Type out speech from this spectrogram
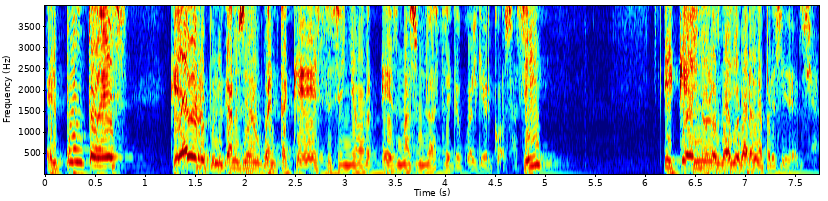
el punto es que ya los republicanos se dan cuenta que este señor es más un lastre que cualquier cosa, ¿sí? Y que él no los va a llevar a la presidencia.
